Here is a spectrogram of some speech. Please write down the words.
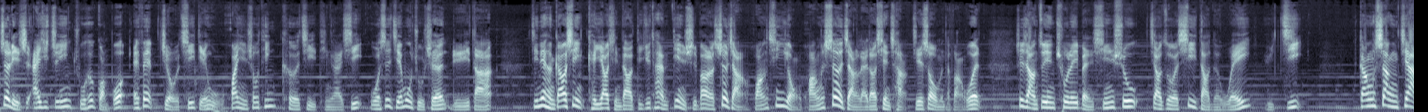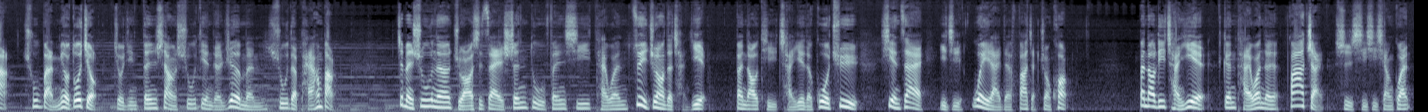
这里是 IC 之音竹科广播 FM 九七点五，欢迎收听科技听 IC，我是节目主持人吕一达。今天很高兴可以邀请到地区探电时报的社长黄清勇黄社长来到现场接受我们的访问。社长最近出了一本新书，叫做《细岛的微与机》，刚上架出版没有多久，就已经登上书店的热门书的排行榜。这本书呢，主要是在深度分析台湾最重要的产业——半导体产业的过去。现在以及未来的发展状况，半导体产业跟台湾的发展是息息相关。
